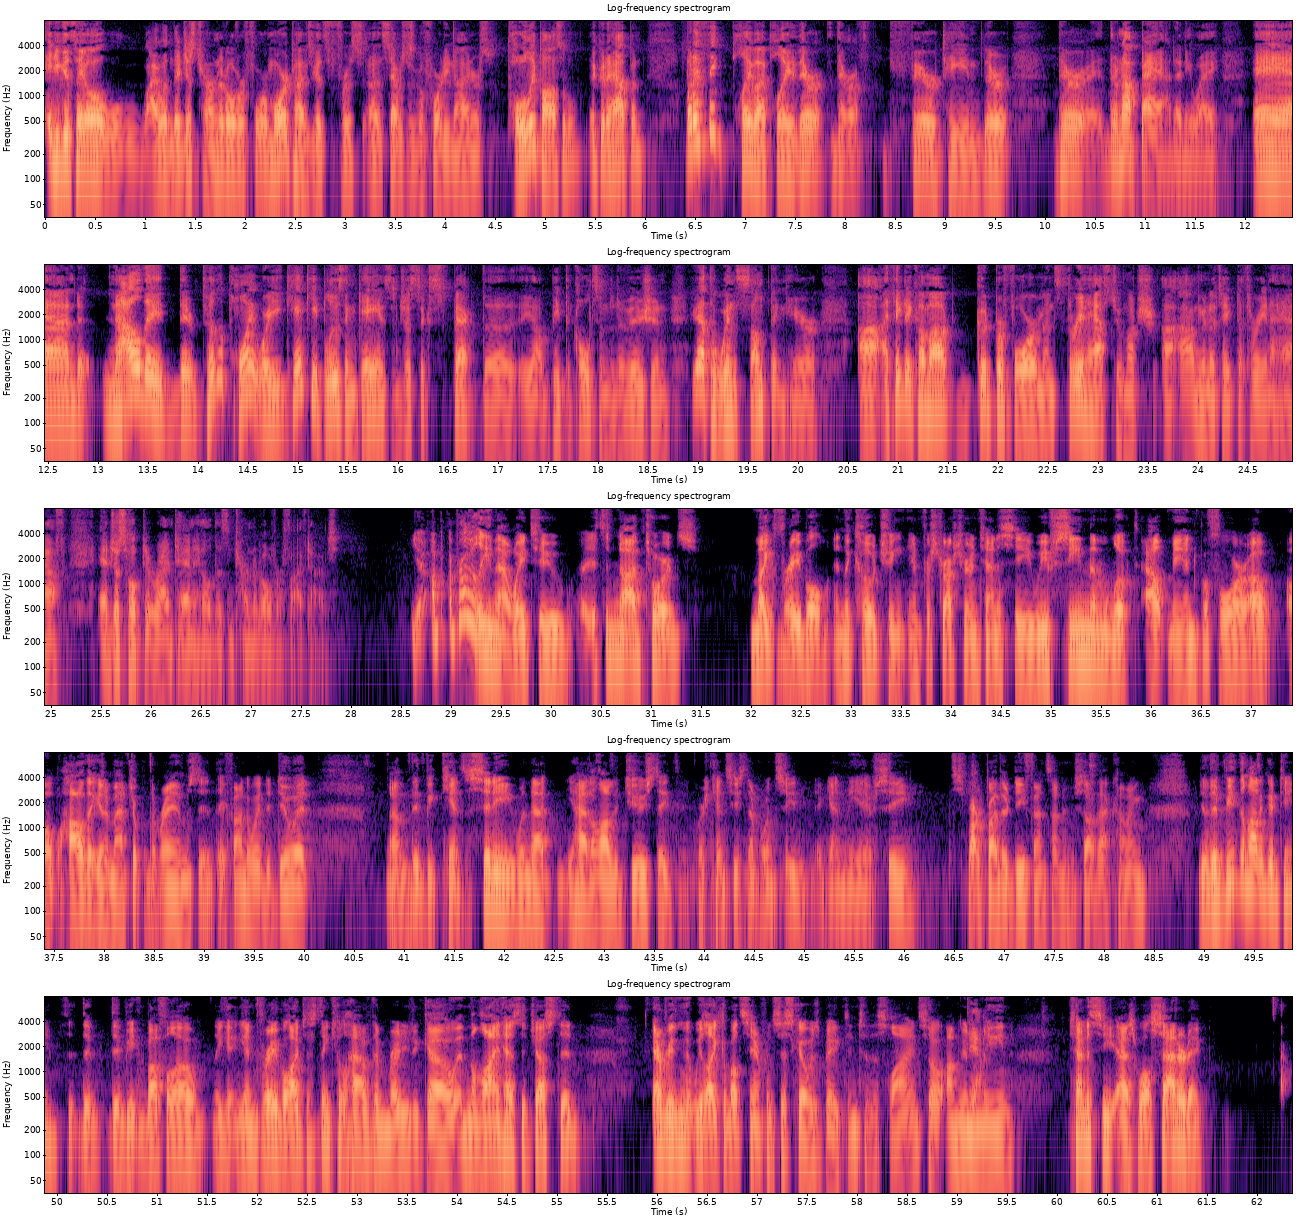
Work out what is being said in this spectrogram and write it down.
and you could say, oh, well, why wouldn't they just turn it over four more times against uh, San Francisco 49ers? Totally possible. It could happen. But I think play by play, they're they're a fair team. They're they're they're not bad anyway. And now they they're to the point where you can't keep losing games and just expect to you know beat the Colts in the division. You got to win something here. Uh, I think they come out good performance. Three and a half is too much. I, am going to take the three and a half and just hope that Ryan Tannehill doesn't turn it over five times. Yeah, I'm, I'm probably leaning that way too. It's a nod towards Mike Vrabel and the coaching infrastructure in Tennessee. We've seen them looked outmanned before. Oh, oh, how are they going to match up with the Rams? They, they found a way to do it. Um, they beat Kansas City when that had a lot of juice. They, of course, Kansas City's number one seed again in the AFC, sparked by their defense. I don't know who saw that coming. They've beaten a lot of good teams. They, they've beaten Buffalo again. Vrabel, I just think he'll have them ready to go, and the line has adjusted. Everything that we like about San Francisco is baked into this line, so I'm going to yeah. lean Tennessee as well. Saturday,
